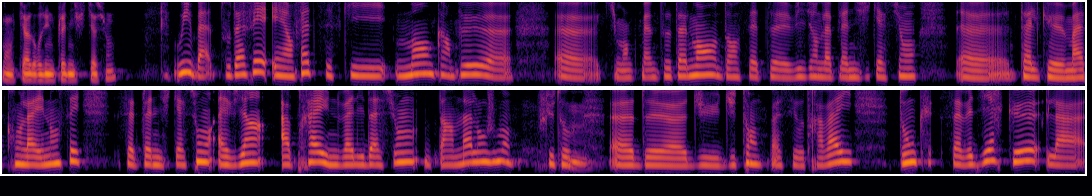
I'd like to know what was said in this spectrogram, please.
dans le cadre d'une planification? Oui, bah, tout à fait. Et en fait, c'est ce qui manque un peu, euh, euh, qui manque même totalement dans cette vision de la planification euh, telle que Macron l'a énoncée. Cette planification, elle vient après une validation d'un allongement plutôt hmm. de, du, du, temps passé au travail. Donc, ça veut dire que la,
